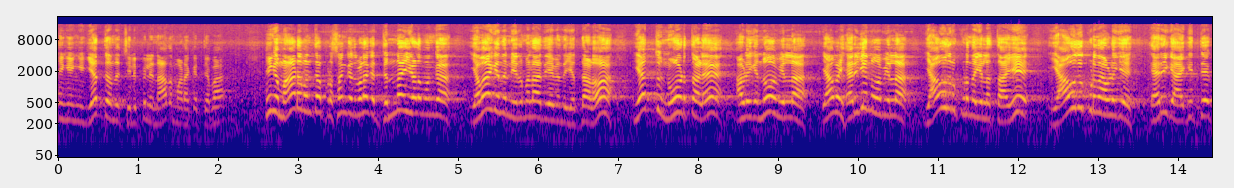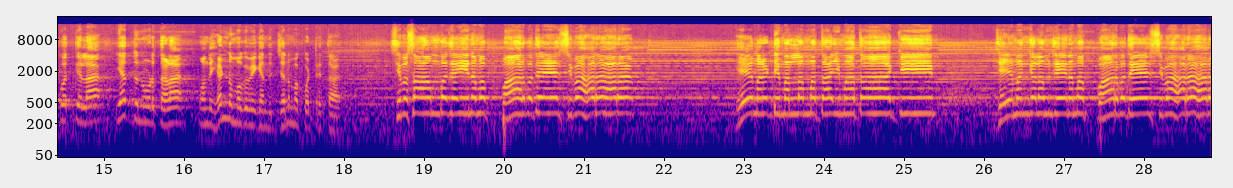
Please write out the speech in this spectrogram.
ಹಿಂಗೆ ಹಿಂಗೆ ಎದ್ದಂದು ಚಿಲಿಪಿಲಿ ನಾದ ಮಾಡಕತ್ತೇವ? ಹಿಂಗೆ ಮಾಡುವಂಥ ಪ್ರಸಂಗದೊಳಗೆ ದಿನ ಹೇಳುವಂಗ ಯಾವಾಗಿಂದ ನಿರ್ಮಲಾದೇವಿಯಿಂದ ಎದ್ದಾಳೋ, ಎದ್ದು ನೋಡ್ತಾಳೆ, ಅವಳಿಗೆ ನೋವಿಲ್ಲ, ಯಾವ ಹೆರಿಗೆ ನೋವಿಲ್ಲ ಯಾವುದ್ರ ಕೂಡ ಇಲ್ಲ ತಾಯಿ, ಯಾವುದು ಕೂಡ ಅವಳಿಗೆ ಹೆರಿಗೆ ಆಗಿದ್ದೇ ಗೊತ್ತಿಲ್ಲ, ಎದ್ದು ನೋಡ್ತಾಳ, ಒಂದು ಹೆಣ್ಣು ಮಗುವಿಗೆ ಒಂದು ಜನ್ಮ ಕೊಟ್ಟಿರ್ತಾಳೆ. ಶಿವಸಾಂಬಜೈ ನಮ ಪಾರ್ವತೆ ಶಿವಹರ ಹರ ಹೇ ಮರಡ್ಡಿ ಮಲ್ಲಮ್ಮ ತಾಯಿ ಮಾತಾಕಿ ಜಯಮಂಗಲಂ ಜಯ ನಮ ಪಾರ್ವತೇ ಶಿವ, ಹರ ಹರ.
